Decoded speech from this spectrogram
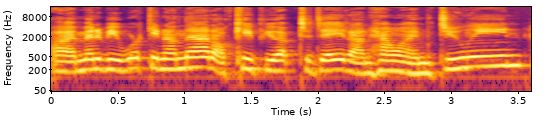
uh, I'm going to be working on that. I'll keep you up to date on how I'm doing.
